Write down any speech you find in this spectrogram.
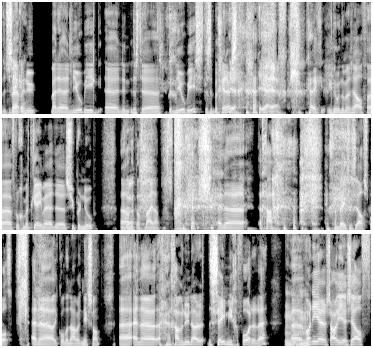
Dus we hebben nu bij de newbie, eh, de, dus de, de newbies, dus de beginners. ja, ja. ik, ik noemde mezelf eh, vroeger met gamen de super noob. Eh had Ja. ik als bijnaam. en ga een beetje zelfspot. En ik kon er namelijk niks van. En gaan we nu naar de semi-gevorderde. Mhm. wanneer zou je jezelf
